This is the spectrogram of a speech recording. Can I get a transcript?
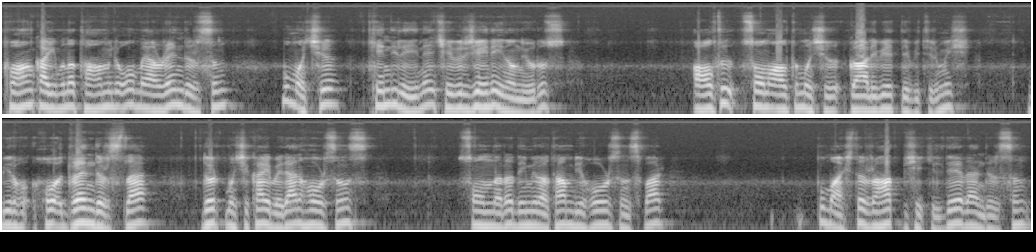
puan kaybına tahammülü olmayan Renders'ın bu maçı kendi lehine çevireceğine inanıyoruz. 6 son 6 maçı galibiyetle bitirmiş. Bir Renders'la 4 maçı kaybeden Horsens sonlara demir atan bir Horsens var. Bu maçta rahat bir şekilde Renders'ın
